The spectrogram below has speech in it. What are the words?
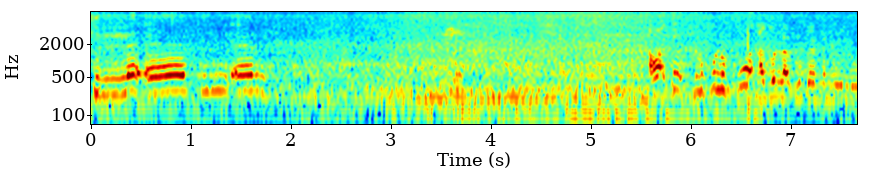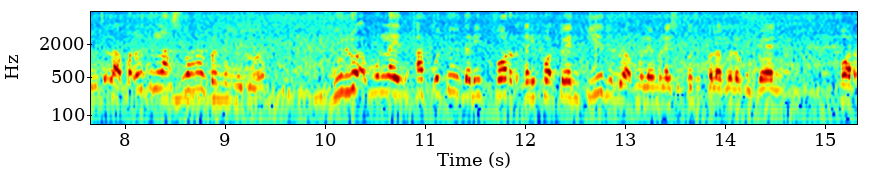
كل في الأرض Awak tu lupa-lupa lagu-lagu band dulu tu lah. Padahal tu last banget band dulu. Dulu awak mulai apa tu dari 4 dari 420 dulu awak mulai-mulai suka-suka lagu-lagu band. 4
